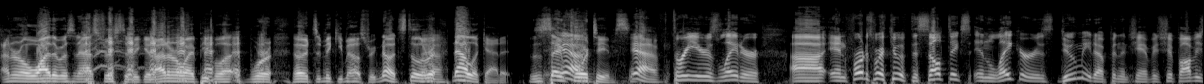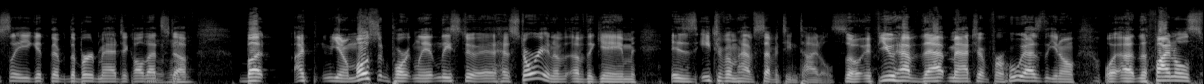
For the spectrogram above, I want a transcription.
I don't know why there was an asterisk to begin. I don't know why people were. Oh, it's a Mickey Mouse ring. No, it's still a yeah. now. Look at it. The same yeah. four teams. Yeah, three years later. Uh, and for what it's worth, too, if the Celtics and Lakers do meet up in the championship, obviously you get the, the bird magic, all that mm-hmm. stuff. But I you know most importantly, at least to a historian of, of the game, is each of them have 17 titles. So if you have that matchup for who has the you know uh, the finals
